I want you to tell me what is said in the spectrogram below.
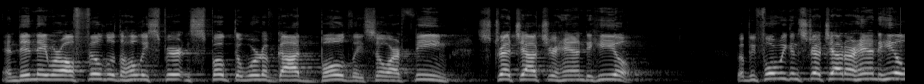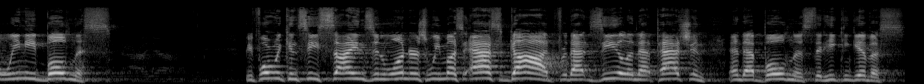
And then they were all filled with the Holy Spirit and spoke the word of God boldly. So, our theme stretch out your hand to heal. But before we can stretch out our hand to heal, we need boldness. Before we can see signs and wonders, we must ask God for that zeal and that passion and that boldness that He can give us.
